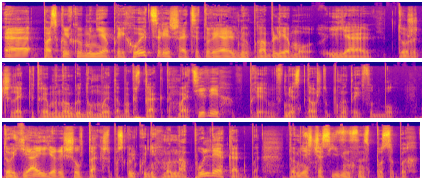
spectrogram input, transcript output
э, поскольку мне приходится решать эту реальную проблему, и я тоже человек, который много думает об абстрактных материях, вместо того, чтобы смотреть футбол, то я ее решил так, что поскольку у них монополия, как бы, то у меня сейчас единственный способ их...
